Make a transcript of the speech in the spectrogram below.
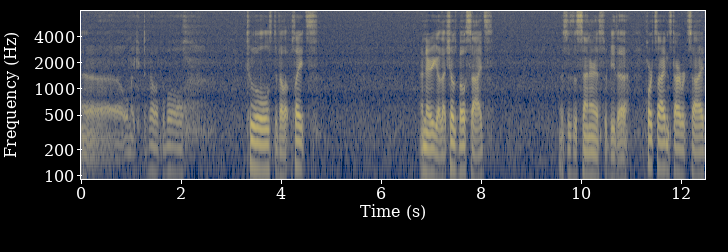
Uh, we'll make it developable. Tools, develop plates. And there you go. That shows both sides. This is the center. This would be the port side and starboard side.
